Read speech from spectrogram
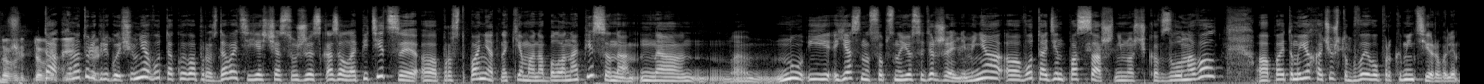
Добрый, добрый так, день. Анатолий Григорьевич, у меня вот такой вопрос. Давайте, я сейчас уже сказала о петиции, э, просто понятно, кем она была написана, э, ну и ясно, собственно, ее содержание. Меня вот один пассаж немножечко взволновал, поэтому я хочу, чтобы вы его прокомментировали.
